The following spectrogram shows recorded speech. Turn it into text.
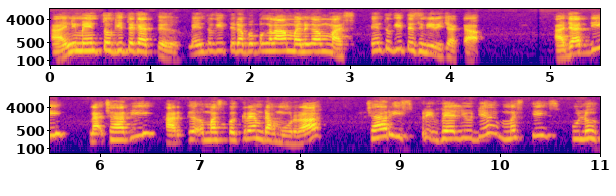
Ha, ini mentor kita kata. Mentor kita dah berpengalaman dengan emas. Mentor kita sendiri cakap. Ha, jadi nak cari harga emas per gram dah murah, cari spread value dia mesti 10%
